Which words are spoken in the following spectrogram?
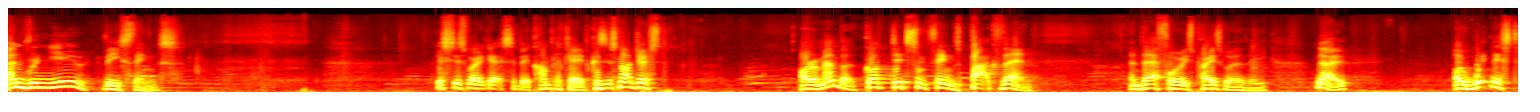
And renew these things. This is where it gets a bit complicated because it's not just, I remember God did some things back then and therefore it's praiseworthy. No, I witnessed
